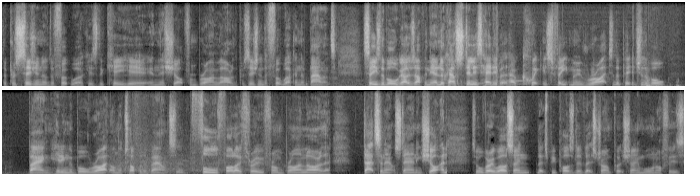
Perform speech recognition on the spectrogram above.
The precision of the footwork is the key here in this shot from Brian Lara. The precision of the footwork and the balance. Sees the ball goes up in the air. Look how still his head is, but how quick his feet move. Right to the pitch of the ball. Bang, hitting the ball right on the top of the bounce. A full follow through from Brian Lara there. That's an outstanding shot. And it's all very well saying, let's be positive, let's try and put Shane Warne off his,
